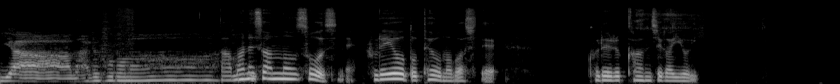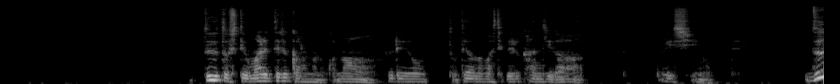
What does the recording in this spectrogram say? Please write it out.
いやー、なるほどなあまねさんのそうですね。触れようと手を伸ばしてくれる感じが良い。ドゥとして生まれてるからなのかな触れようと手を伸ばしてくれる感じが嬉しいのって。ドゥ、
